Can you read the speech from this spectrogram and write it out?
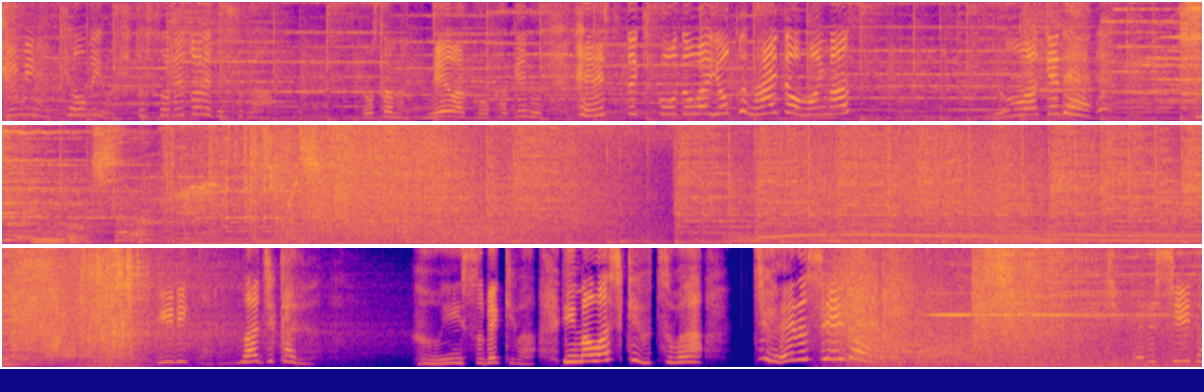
趣味や興味は人それぞれですが人様に迷惑をかける変質的行動は良くないと思いますというわけで Ceiling mode set up. リリカルマジカル。封印すべきは忌まわしき器ジュエルシード。ジュエルシード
